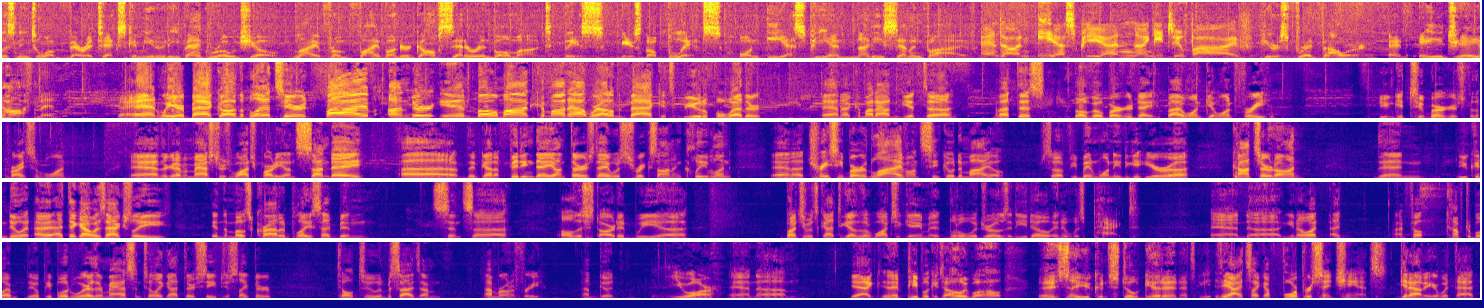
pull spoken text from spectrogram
listening to a Veritex Community Bank Roadshow, live from 5 Under Golf Center in Beaumont. This is The Blitz on ESPN 97.5. And on ESPN 92.5. Here's Fred Faour and AJ Hoffman. And we are back on the Blitz here at 5 under in Beaumont. Come on out. We're out on the back. It's beautiful weather. And uh, come on out and get, uh, how about this? BOGO Burger Day. Buy one, get one free. You can get two burgers for the price of one. And they're going to have a Masters watch party on Sunday. Uh, they've got a fitting day on Thursday with Srixon in Cleveland. And uh, Tracy Byrd live on Cinco de Mayo. So if you've been wanting to get your uh, concert on, then you can do it. I, I think I was actually in the most crowded place I've been since uh, all this started. We uh, a bunch of us got together to watch a game at Little Woodrow's in EaDo, and it was packed. And uh, you know what? I I felt comfortable. You know, people would wear their masks until they got their seat, just like they're told to. And besides, I'm I'm Rona free. I'm good. You are. And um, yeah, and then people could say, "Oh, well, they say you can still get it." It's, yeah, it's like a four percent chance. Get out of here with that.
